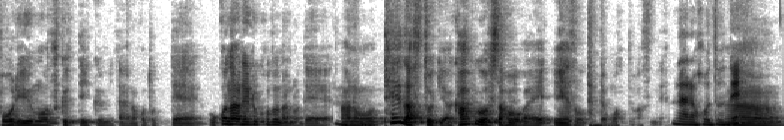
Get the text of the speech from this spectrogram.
ボリュームを作っていくみたいなことって行われることなので、うんあの、手出すときは覚悟した方がえええぞって思ってますね。なるほどね。うん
